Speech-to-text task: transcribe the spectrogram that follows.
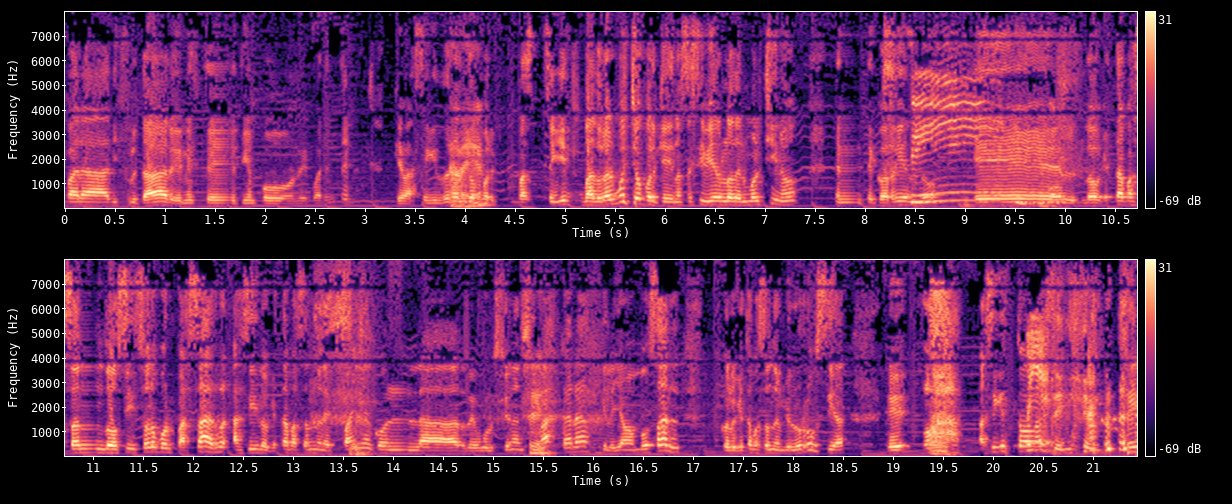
para disfrutar en este tiempo de cuarentena, que va a seguir A durando, porque va a seguir, va a durar mucho porque no sé si vieron lo del molchino, gente corriendo. Sí. Eh, lo que está pasando, sí, solo por pasar, así lo que está pasando en España con la revolución Sí. antimáscara, que le llaman Bozal, con lo que está pasando en Bielorrusia. Eh, así que esto va a seguir. Sí,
